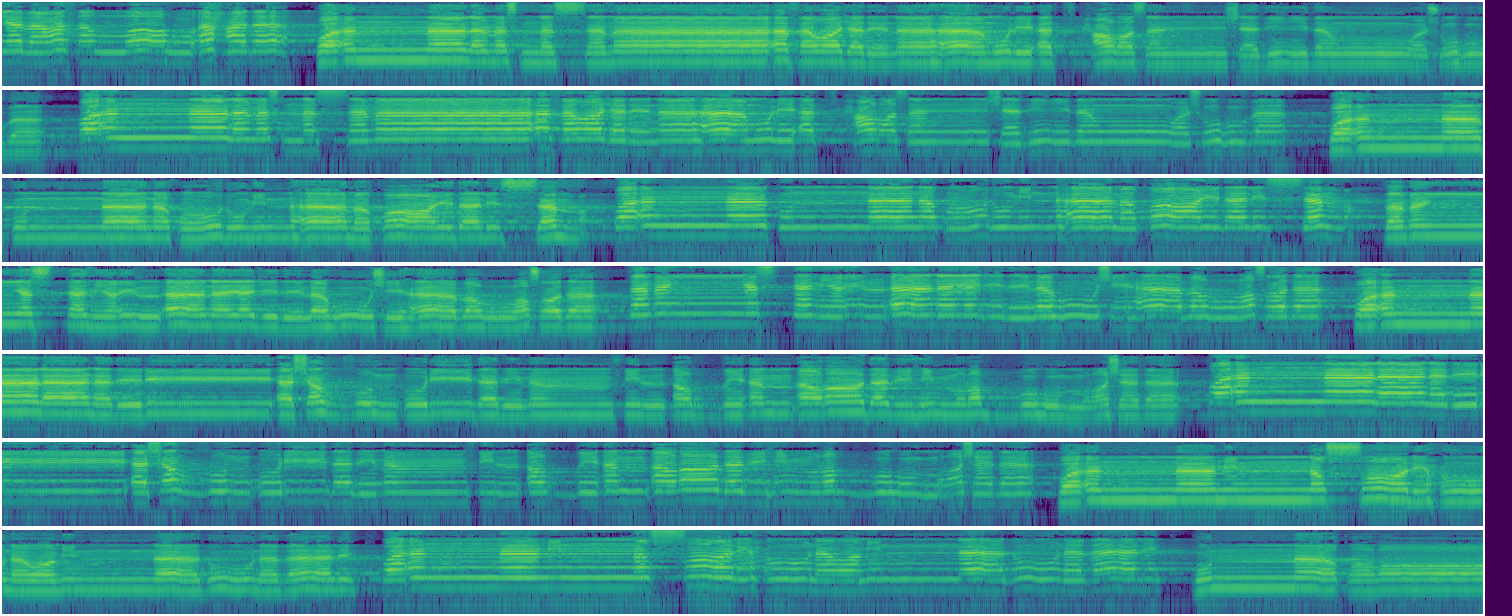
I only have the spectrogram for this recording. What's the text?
يبعث الله أحدا. وأنا لمسنا السماء فوجدناها ملئت حرسا شديدا وشهبا. وأنا لمسنا السماء فوجدناها ملئت حرسا شديدا وشهبا. وأنا كنا نقعد منها مقاعد للسمع وأنا كنا نقعد منها مقاعد للسمع فمن يستمع الآن يجد له شهابا رصدا فمن يستمع الآن يجد له شهابا رصدا وأنا لا ندري أشر أريد بمن في الأرض أم أراد بهم ربهم رشدا وأنا لا ندري أشر أريد بمن في الأرض أم أراد بهم ربهم رشدا وأنا منا الصالحون ومنا دون ذلك وأنا منا الصالحون ومنا دون ذلك كنا طرائق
